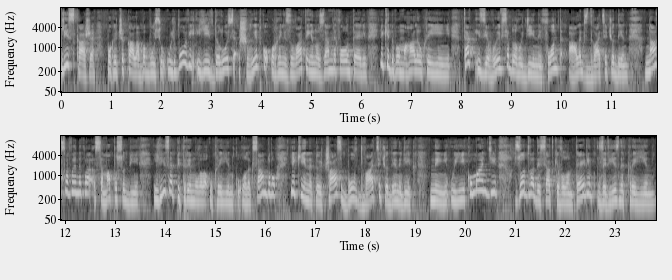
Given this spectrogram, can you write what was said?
Ліс каже, поки чекала бабусю у Львові, їй вдалося швидко організувати іноземних волонтерів, які допомагали Україні. Так і з'явився благодійний фонд Алекс 21 Назва виникла сама по собі. Ліза підтримувала українку Олександру, який на той час був 21 рік. Нині у її команді зо два десятки волонтерів з різних країн.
